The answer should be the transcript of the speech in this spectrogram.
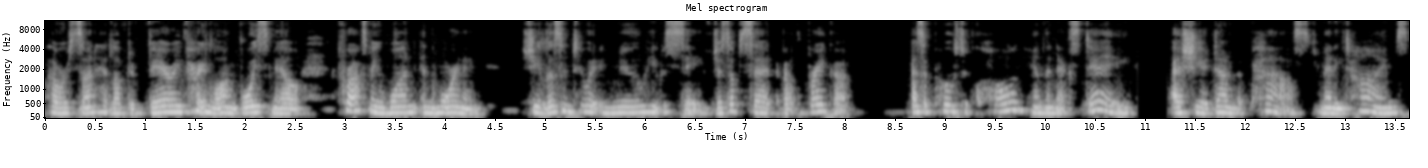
how her son had left a very, very long voicemail, approximately one in the morning. She listened to it and knew he was safe, just upset about the breakup. As opposed to calling him the next day, as she had done in the past many times,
